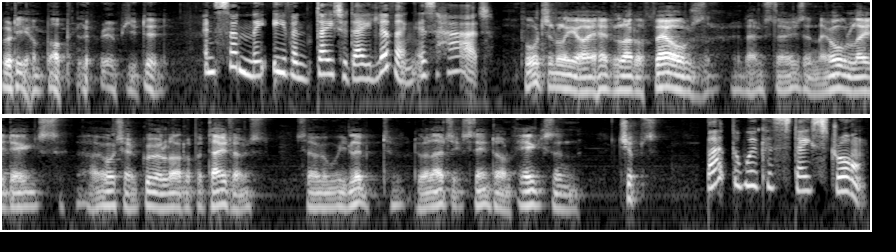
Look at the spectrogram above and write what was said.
pretty unpopular if you did. And suddenly, even day to day living is hard. Fortunately, I had a lot of fowls in those days, and they all laid eggs. I also grew a lot of potatoes, so we lived to, to a large extent on eggs and chips. But the workers stay strong.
